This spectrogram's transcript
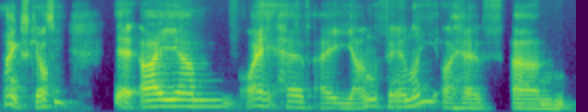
Thanks, Kelsey. Yeah, I um, I have a young family. I have um,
